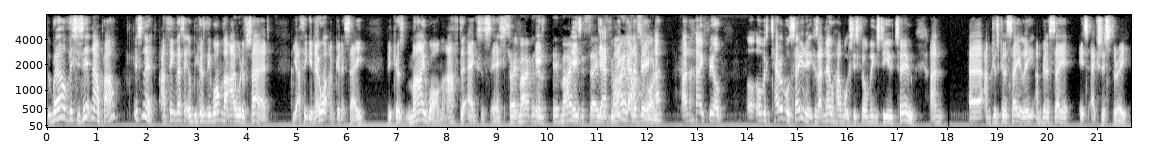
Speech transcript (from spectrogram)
Well, this is it now, pal, isn't it? I think that's it because the one that I would have said, yeah, I think you know what I'm going to say, because my one after Exorcist So it might be the, Is- it might be the same as my last be, one. and, and I feel al- almost terrible saying it because I know how much this film means to you too, and uh, I'm just going to say it, Lee. I'm going to say it. It's Exorcist three,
